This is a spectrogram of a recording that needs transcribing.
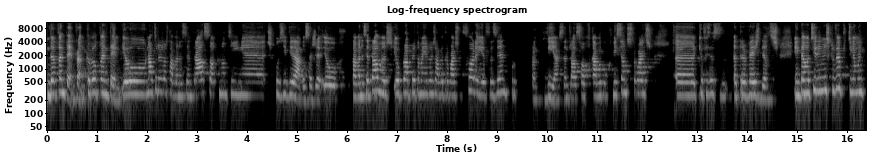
da Pantene, pronto, cabelo Pantene. Eu na altura já estava na Central, só que não tinha exclusividade, ou seja, eu estava na Central, mas eu própria também arranjava trabalhos por fora, ia fazendo, porque pronto, podia, a Central só ficava com a comissão dos trabalhos uh, que eu fizesse através deles. Então eu decidi me inscrever porque tinha muito,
